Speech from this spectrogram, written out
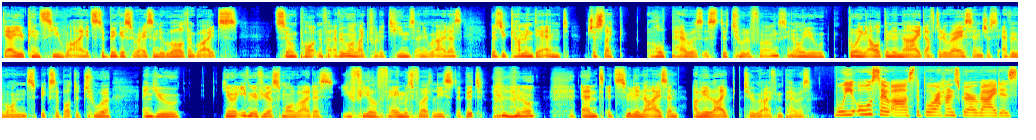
There you can see why it's the biggest race in the world and why it's so important for everyone, like for the teams and the riders, because you're coming there and just like whole Paris is the Tour de France. You know, you going out in the night after the race and just everyone speaks about the tour and you you know, even if you're a small riders, you feel famous for at least a bit, you know, and it's really nice. And I really like to arrive in Paris. We also asked the Bora Hansgrohe riders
